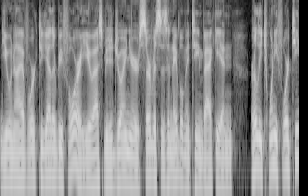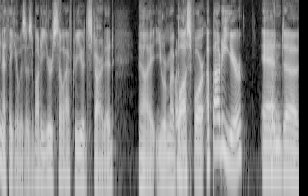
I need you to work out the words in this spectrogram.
you and I have worked together before. You asked me to join your services enablement team back in early 2014, I think it was. It was about a year or so after you had started. Uh, you were my oh. boss for about a year, and uh,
